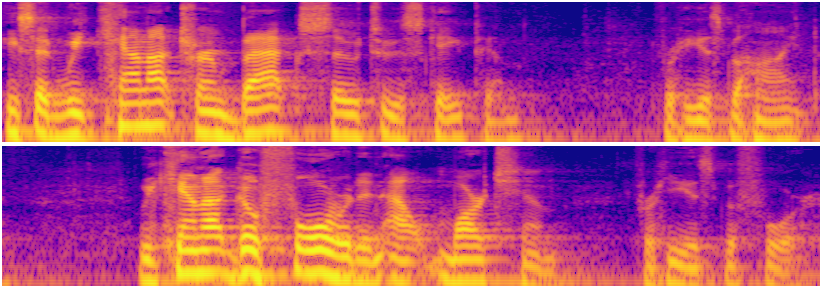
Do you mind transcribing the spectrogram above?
He said, We cannot turn back so to escape him, for he is behind. We cannot go forward and outmarch him, for he is before.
